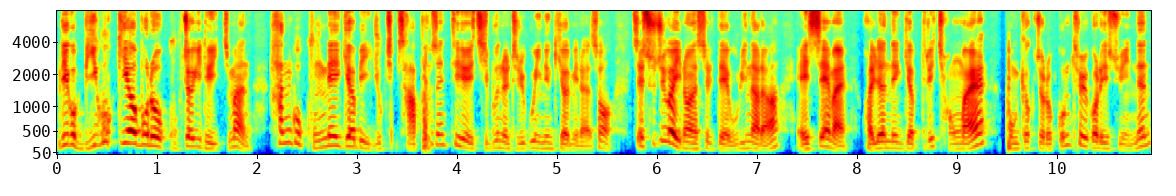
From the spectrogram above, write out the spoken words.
그리고 미국 기업으로 국적이 돼 있지만 한국 국내 기업이 64%의 지분을 들고 있는 기업이라서 제 수주가 일어났을 때 우리나라 SMR 관련된 기업들이 정말 본격적으로 꿈틀거릴 수 있는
